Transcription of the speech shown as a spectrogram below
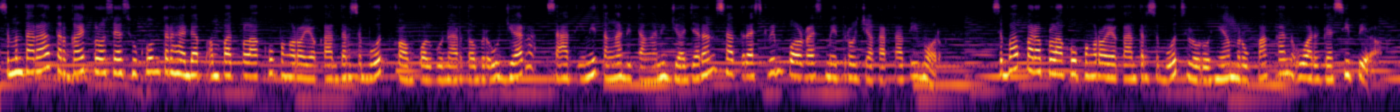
Sementara terkait proses hukum terhadap empat pelaku pengeroyokan tersebut, Kompol Gunarto berujar saat ini tengah ditangani jajaran Satreskrim Polres Metro Jakarta Timur. Sebab para pelaku pengeroyokan tersebut seluruhnya merupakan warga sipil.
